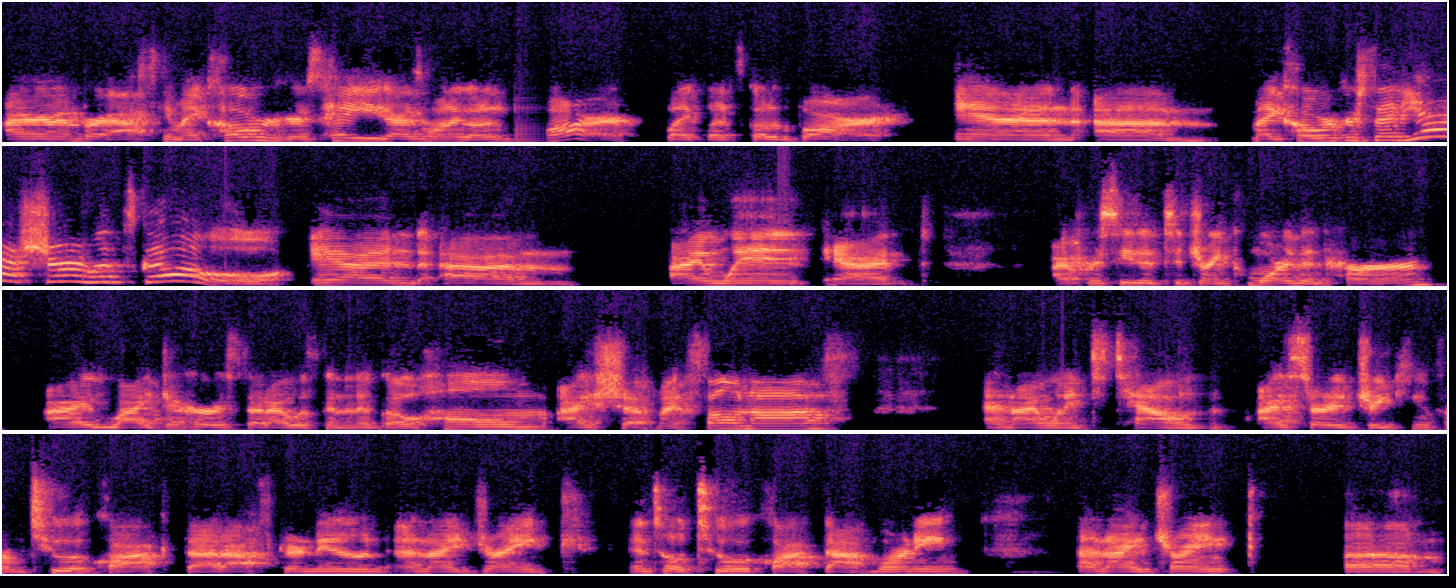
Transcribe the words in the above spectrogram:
I remember asking my coworkers, hey, you guys want to go to the bar? Like, let's go to the bar. And um, my coworker said, yeah, sure, let's go. And um, I went and I proceeded to drink more than her. I lied to her, said I was going to go home. I shut my phone off and I went to town. I started drinking from two o'clock that afternoon and I drank until two o'clock that morning. And I drank um,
